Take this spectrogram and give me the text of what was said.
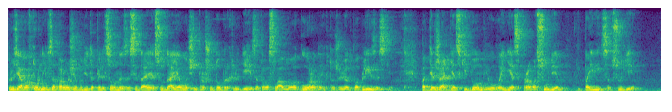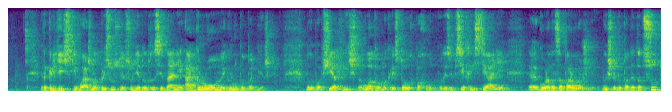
Друзья, во вторник в Запорожье будет апелляционное заседание суда. Я очень прошу добрых людей из этого славного города и кто живет поблизости – поддержать детский дом в его войне с правосудием и появиться в суде. Это критически важно, присутствие в судебном заседании огромной группы поддержки. Было бы вообще отлично. Вот вам и крестовых походов. Вот если бы все христиане э, города Запорожья вышли бы под этот суд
